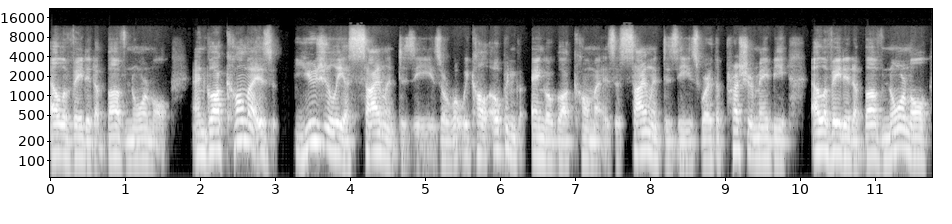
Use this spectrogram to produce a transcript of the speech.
elevated above normal. And glaucoma is usually a silent disease, or what we call open angle glaucoma is a silent disease where the pressure may be elevated above normal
